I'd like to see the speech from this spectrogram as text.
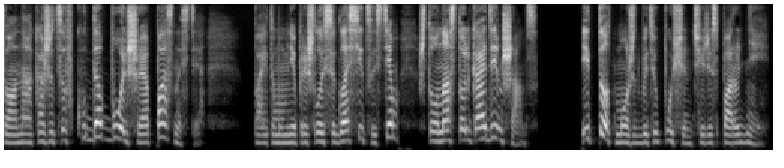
то она окажется в куда большей опасности, поэтому мне пришлось согласиться с тем, что у нас только один шанс, и тот может быть упущен через пару дней.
